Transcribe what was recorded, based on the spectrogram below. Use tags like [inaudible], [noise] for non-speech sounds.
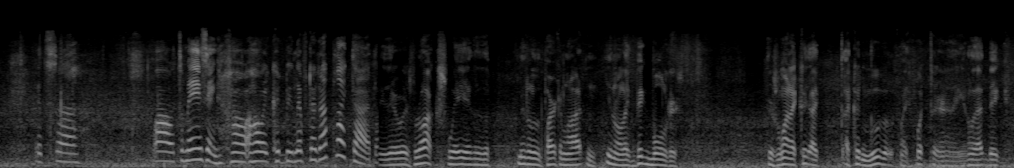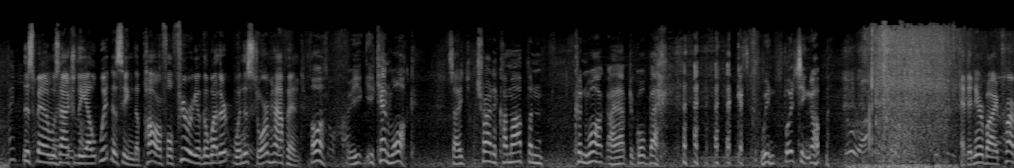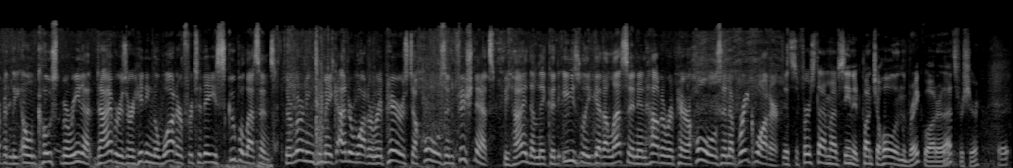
It's, uh, wow, it's amazing how, how it could be lifted up like that. There was rocks way into the middle of the parking lot and, you know, like big boulders. There's one I could, I I couldn't move it with my foot or anything, you know, that big. This man was actually out witnessing the powerful fury of the weather when the storm happened. Oh, you, you can't walk. So I tried to come up and couldn't walk. I have to go back [laughs] because wind pushing up. At the nearby privately owned Coast Marina, divers are hitting the water for today's scuba lessons. They're learning to make underwater repairs to holes in fish nets. Behind them, they could easily get a lesson in how to repair holes in a breakwater. It's the first time I've seen it punch a hole in the breakwater, that's for sure.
